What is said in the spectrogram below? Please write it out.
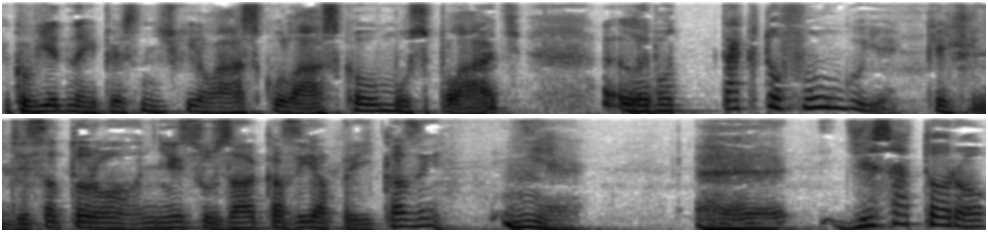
ako v jednej pesničke Lásku láskou mu splať, lebo takto funguje. Keď... Desatoro nie sú zákazy a príkazy? Nie. E, desatoro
